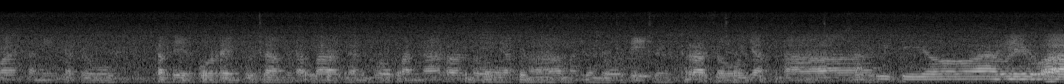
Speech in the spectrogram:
วะสนิจตุสพเพโปเรนตุสังกปาจันโทปันนารโสยะถามนุโสติระโสยะถาอิติโยวิวา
